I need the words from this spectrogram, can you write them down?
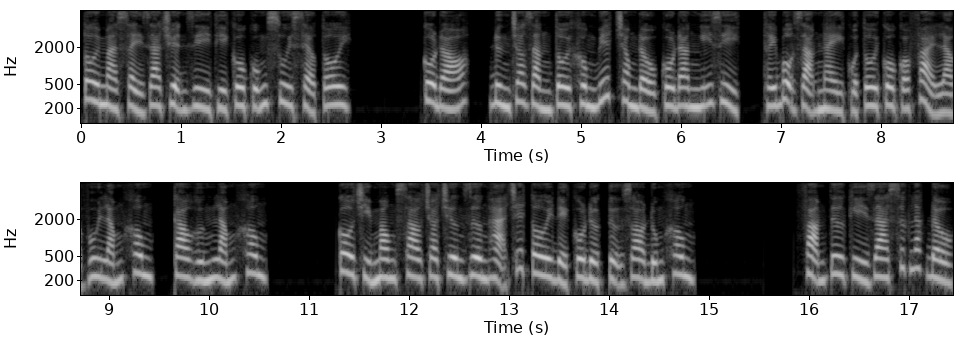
tôi mà xảy ra chuyện gì thì cô cũng xui xẻo tôi. Cô đó, đừng cho rằng tôi không biết trong đầu cô đang nghĩ gì, thấy bộ dạng này của tôi cô có phải là vui lắm không, cao hứng lắm không? Cô chỉ mong sao cho Trương Dương hạ chết tôi để cô được tự do đúng không? Phạm Tư Kỳ ra sức lắc đầu,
